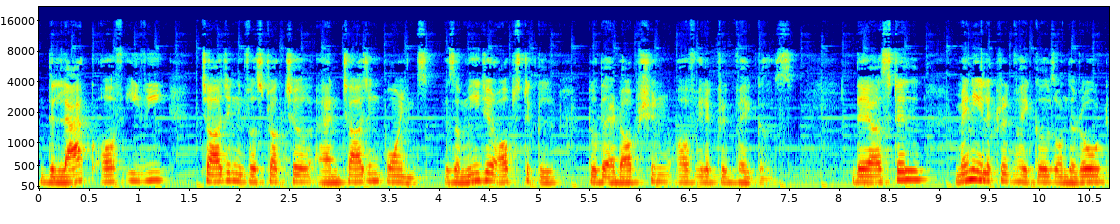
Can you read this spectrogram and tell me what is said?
the lack of EV charging infrastructure and charging points is a major obstacle to the adoption of electric vehicles. There are still many electric vehicles on the road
